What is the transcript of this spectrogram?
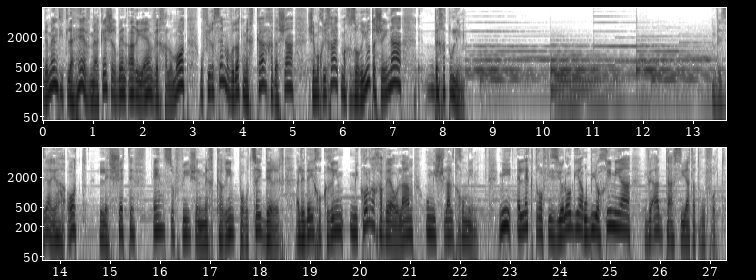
דמנט התלהב מהקשר בין R.E.M וחלומות ופרסם עבודת מחקר חדשה שמוכיחה את מחזוריות השינה בחתולים. וזה היה האות לשטף אינסופי של מחקרים פורצי דרך על ידי חוקרים מכל רחבי העולם ומשלל תחומים, מאלקטרופיזיולוגיה וביוכימיה ועד תעשיית התרופות.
